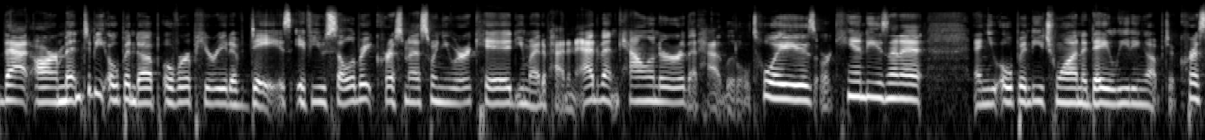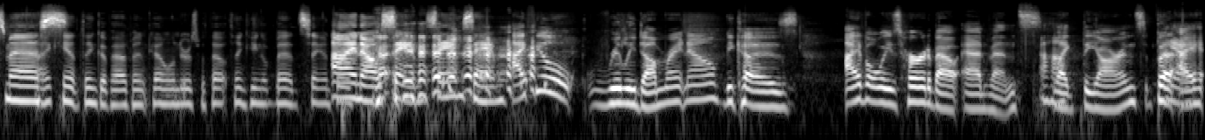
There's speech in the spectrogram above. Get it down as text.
that are meant to be opened up over a period of days. If you celebrate Christmas when you were a kid, you might have had an advent calendar that had little toys or candies in it. And you opened each one a day leading up to Christmas. I can't think of advent calendars without thinking of Bad Santa. I know. Same, same, same. I feel really dumb right now because I've always heard about advents, like the yarns, but Uh-huh. Yeah.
